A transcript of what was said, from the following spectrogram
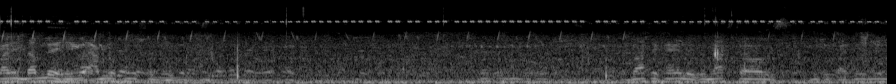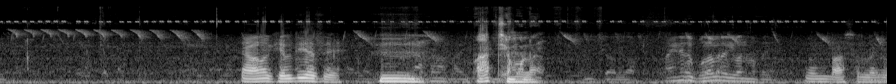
পানির নামলে হেগে আমরা সমস্যা নেই আমার খেলতে আছে। হুম পাচ্ছে মনে হয়। বাসার লাগে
